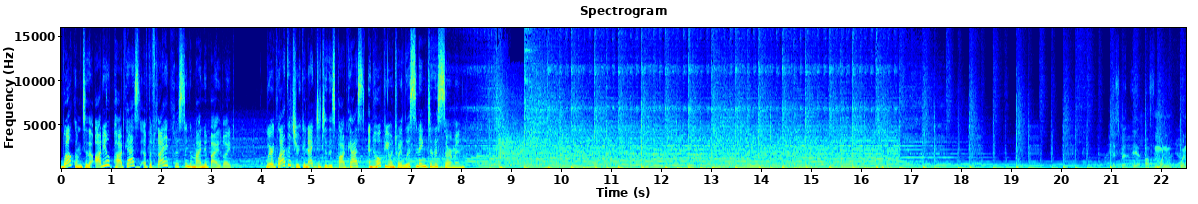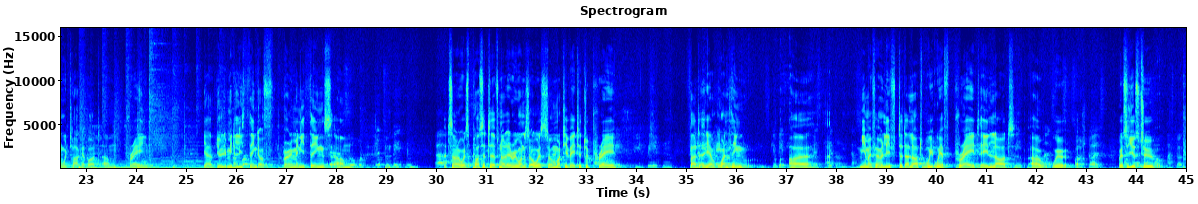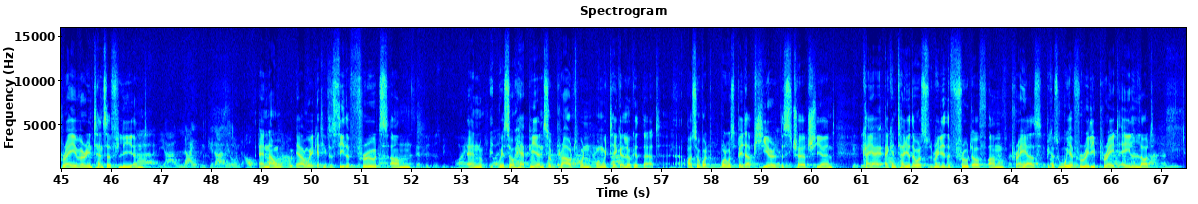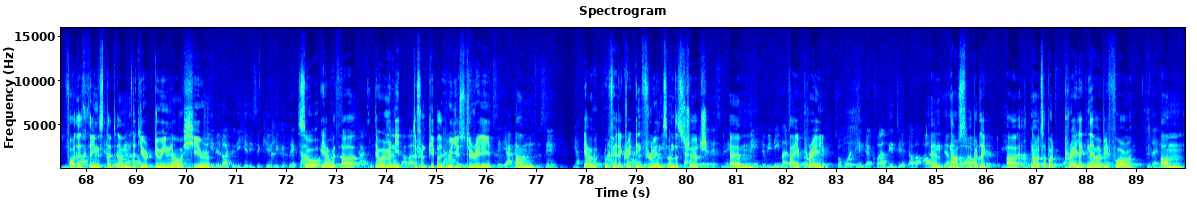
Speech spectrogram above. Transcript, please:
Welcome to the audio podcast of the Freie Christengemeinde Bayreuth. We're glad that you're connected to this podcast and hope you enjoy listening to this sermon. Often when, when we talk about um, praying, yeah, you immediately think of very many things. Um, it's not always positive. Not everyone is always so motivated to pray. But uh, yeah, one thing uh, me and my family did a lot. We, we have prayed a lot. Uh, we're, we're so used to pray very intensively and and now we- yeah, we're getting to see the fruits um, and we're so happy and so proud when, when we take a look at that. Uh, also what, what was built up here this church here and Kai, I, I can tell you that was really the fruit of um, prayers because we have really prayed a lot for the things that, um, that you're doing now here. So yeah, with uh, there were many different people who used to really, um, yeah, who've had a great influence on this church um, by praying. And now it's about like uh, now it's about pray like never before. Um,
